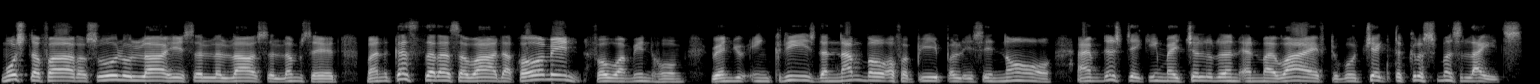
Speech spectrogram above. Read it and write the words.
Mustafa Rasul Rasulullah sallallahu wasallam said, "Man kasara sawada qawmin fawa minhum." When you increase the number of a people, he said, "No, I'm just taking my children and my wife to go check the Christmas lights.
